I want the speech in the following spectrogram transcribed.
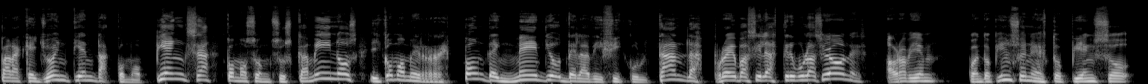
para que yo entienda cómo piensa, cómo son sus caminos y cómo me responde en medio de la dificultad, las pruebas y las tribulaciones. Ahora bien, cuando pienso en esto, pienso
